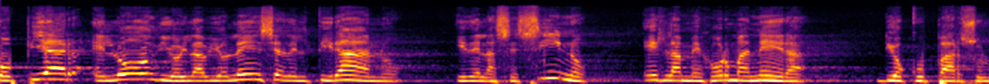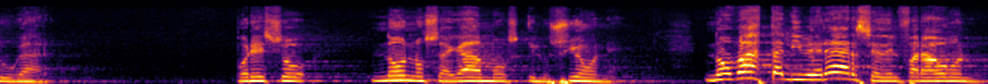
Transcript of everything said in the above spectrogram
copiar el odio y la violencia del tirano y del asesino es la mejor manera de ocupar su lugar. Por eso no nos hagamos ilusiones. No basta liberarse del faraón.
